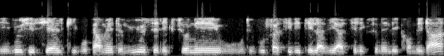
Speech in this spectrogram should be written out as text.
des logiciels qui vous permettent de mieux sélectionner ou de vous faciliter la vie à sélectionner les candidats,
